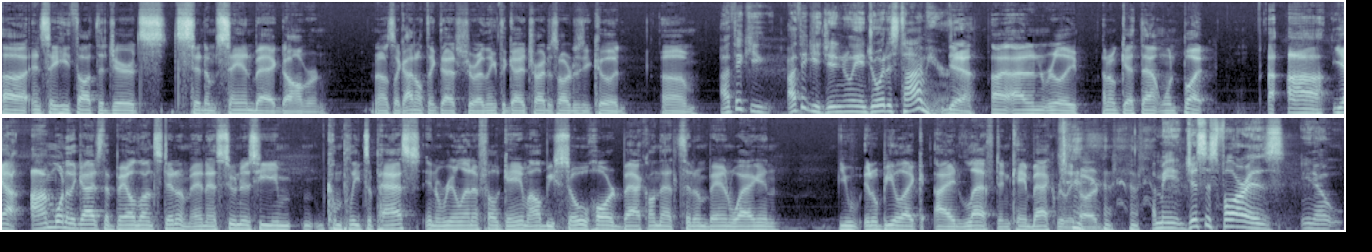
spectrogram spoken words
uh, and say he thought that Jarrett Stidham sandbagged Auburn. And I was like, I don't think that's true. I think the guy tried as hard as he could. Um, I think he, I think he genuinely enjoyed his time here. yeah, I, I didn't really, I don't get that one, but. Uh, uh, yeah, I'm one of the guys that bailed on Stidham, and as soon as he m- completes a pass in a real NFL game, I'll be so hard back on that Stidham bandwagon. You, it'll be like I left and came back really hard. I mean, just as far as you know,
